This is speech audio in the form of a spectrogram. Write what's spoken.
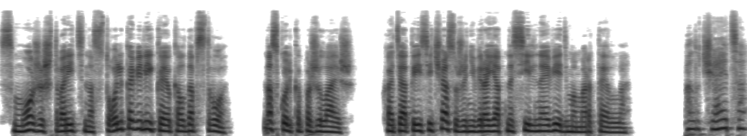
сможешь творить настолько великое колдовство, насколько пожелаешь. Хотя ты и сейчас уже невероятно сильная ведьма, Мартелла. Получается,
